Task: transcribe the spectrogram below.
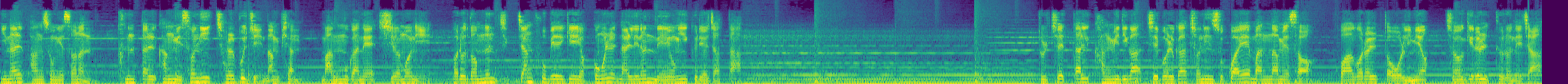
이날 방송에서는 큰딸 강미선이 철부지 남편, 막무가내 시어머니, 버릇없는 직장 후배에게 역공을 날리는 내용이 그려졌다. 둘째 딸 강미리가 재벌가 전인숙과의 만남에서 과거를 떠올리며 저기를 드러내자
